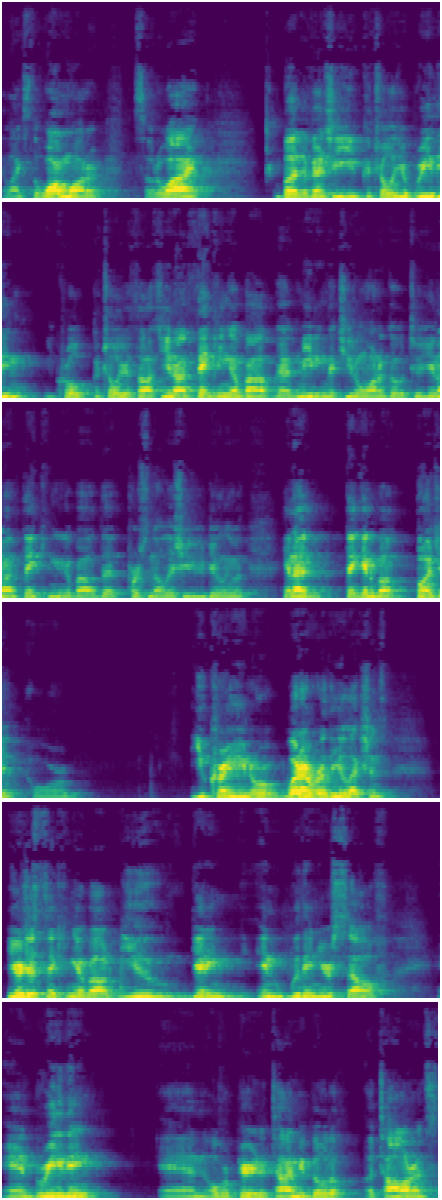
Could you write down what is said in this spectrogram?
It likes the warm water. So do I. But eventually you control your breathing, you control your thoughts. You're not thinking about that meeting that you don't want to go to. You're not thinking about that personnel issue you're dealing with. You're not thinking about budget or Ukraine or whatever the elections. You're just thinking about you getting in within yourself and breathing. And over a period of time, you build up a tolerance.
